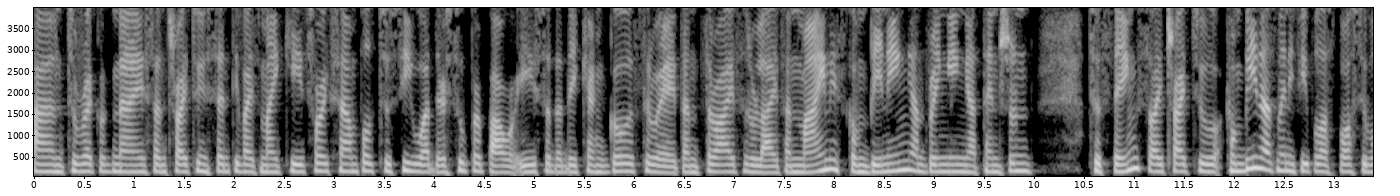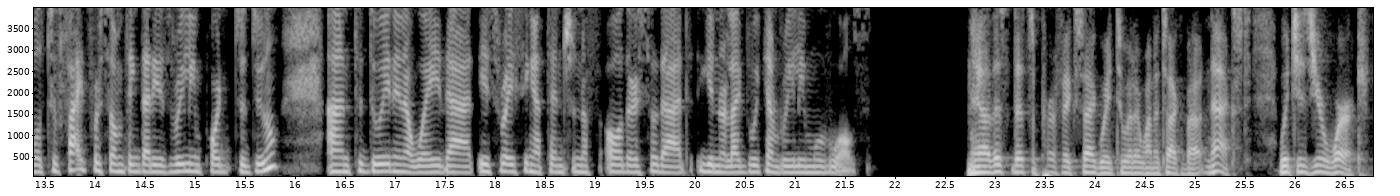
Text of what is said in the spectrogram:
and to recognize and try to incentivize my kids, for example, to see what their superpower is so that they can go through it and thrive through life. And mine is convening and bringing attention to things. So I try to convene as many people as possible to fight for something that is really important to do and to do it in a way that is raising attention of others so that, you know, like we can really move walls. Yeah, this that's a perfect segue to what I want to talk about next, which is your work,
